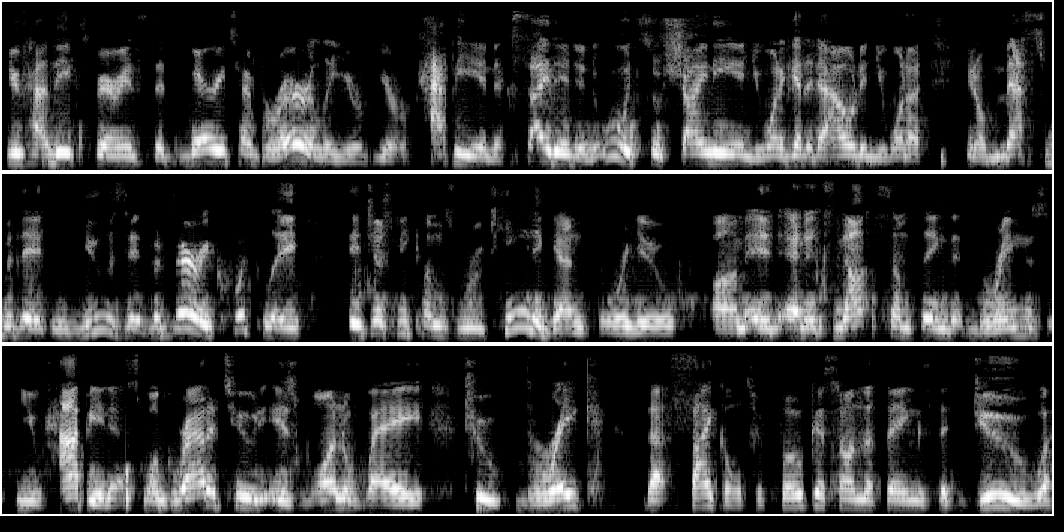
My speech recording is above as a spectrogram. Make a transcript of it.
you've had the experience that very temporarily you're, you're happy and excited and, ooh, it's so shiny and you want to get it out and you want to, you know, mess with it and use it. But very quickly, it just becomes routine again for you. Um, and, and it's not something that brings you happiness. Well, gratitude is one way to break that cycle, to focus on the things that do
